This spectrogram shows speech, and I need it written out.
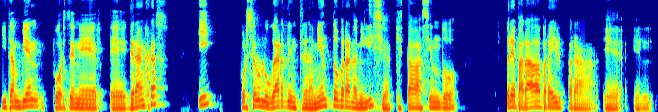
y también por tener eh, granjas y por ser un lugar de entrenamiento para la milicia que estaba siendo preparada para ir para eh, el...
